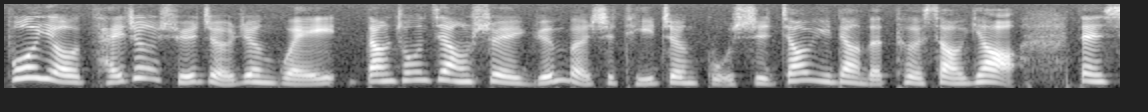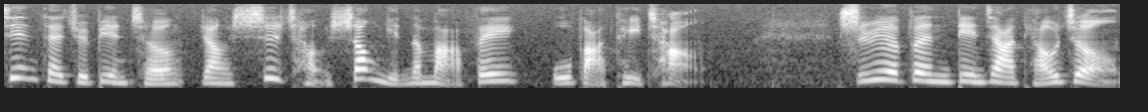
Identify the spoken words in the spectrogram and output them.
不过有财政学者认为，当冲降税原本是提振股市交易量的特效药，但现在却变成让市场上瘾的吗啡，无法退场。十月份电价调整，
